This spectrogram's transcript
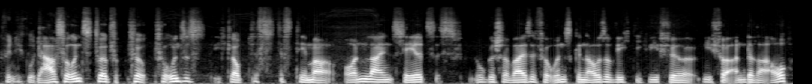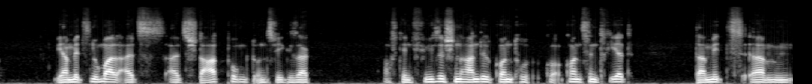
Finde ich gut. Ja, für uns, für, für, für uns ist, ich glaube, das, das Thema Online-Sales ist logischerweise für uns genauso wichtig wie für, wie für andere auch. Wir haben jetzt nun mal als, als Startpunkt uns, wie gesagt, auf den physischen Handel konzentriert, damit ähm,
